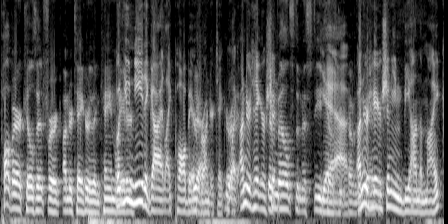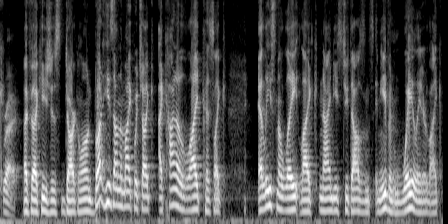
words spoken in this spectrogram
Paul Bear kills it for Undertaker, then Kane. But later. you need a guy like Paul Bear for Undertaker. right. Like Undertaker shouldn't. builds the mystique. Yeah, of the, of the Undertaker thing. shouldn't even be on the mic. Right. I feel like he's just dark alone, but he's on the mic, which like I kind of like because like at least in the late like '90s, 2000s, and even way later, like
